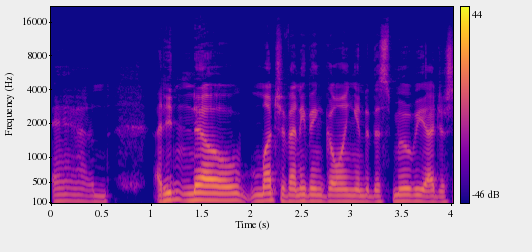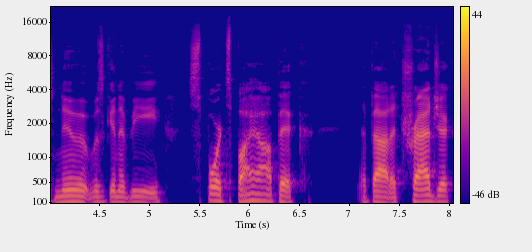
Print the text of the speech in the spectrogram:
And I didn't know much of anything going into this movie. I just knew it was going to be sports biopic about a tragic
